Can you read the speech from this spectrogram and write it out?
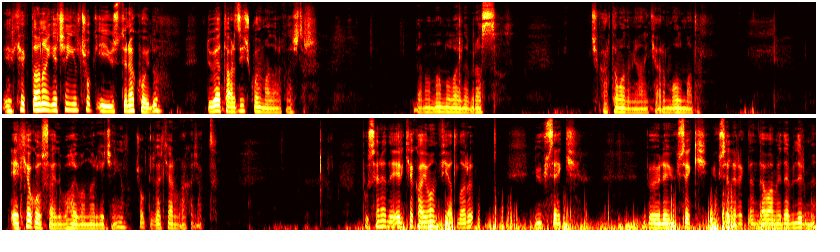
Erkek dana geçen yıl çok iyi üstüne koydu. Düve tarzı hiç koymadı arkadaşlar. Ben ondan dolayı da biraz çıkartamadım yani karım olmadı. Erkek olsaydı bu hayvanlar geçen yıl çok güzel kar bırakacaktı. Bu sene de erkek hayvan fiyatları yüksek. Böyle yüksek yükselerekten devam edebilir mi?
